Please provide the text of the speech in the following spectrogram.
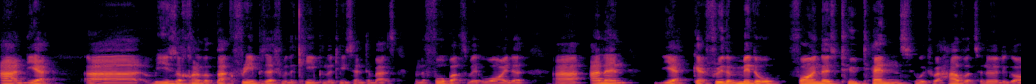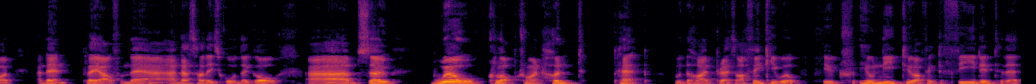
and yeah, uh, use a kind of a back three possession with the keeper and the two centre backs, and the fullbacks a bit wider. Uh, and then yeah, get through the middle, find those two tens, which were Havertz and Odegaard, and then play out from there. And that's how they scored their goal. Um, so will Klopp try and hunt Pep with the high press? I think he will he'll he'll need to, I think, to feed into the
